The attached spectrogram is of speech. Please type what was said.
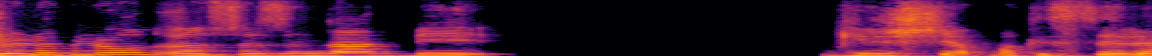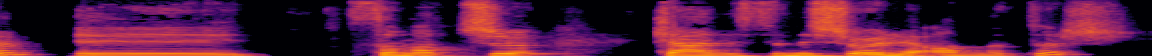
Renaud Blon ön sözünden bir giriş yapmak isterim. E, sanatçı kendisini şöyle anlatır.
